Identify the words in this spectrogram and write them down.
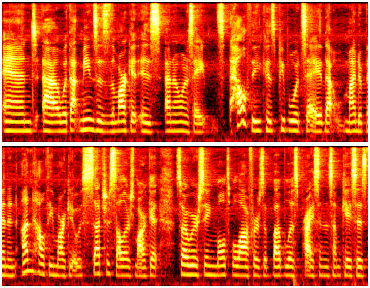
And uh, what that means is the market is, I don't want to say healthy because people would say that might have been an unhealthy market. It was such a seller's market. So we were seeing multiple offers above list price and in some cases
